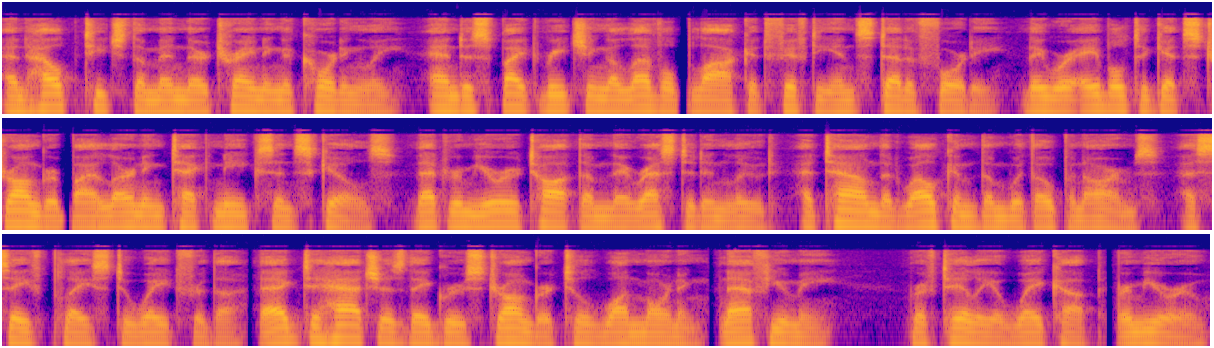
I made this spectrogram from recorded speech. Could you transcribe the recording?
and help teach them in their training accordingly and despite reaching a level block at 50 instead of 40 they were able to get stronger by learning techniques and skills that Rimuru taught them they rested in Lute, a town that welcomed them with open arms, a safe place to wait for the egg to hatch as they grew stronger till one morning. Naofumi. Raphtalia wake up, Rimuru.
